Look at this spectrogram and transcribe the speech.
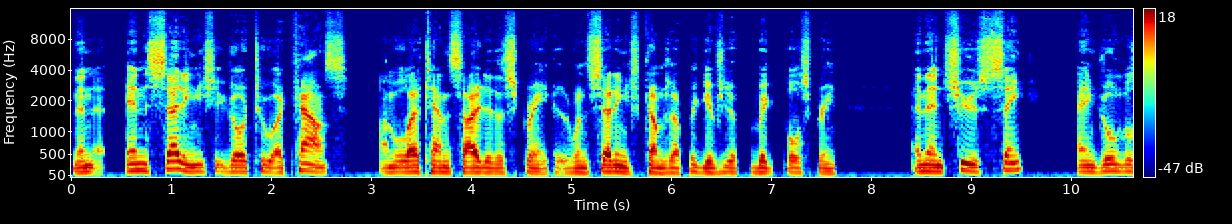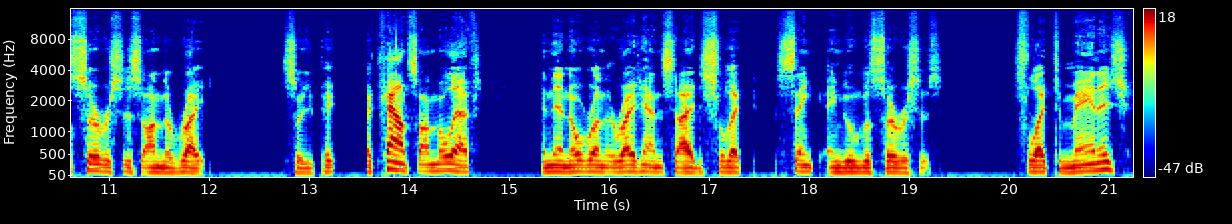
Then in settings, you go to accounts on the left hand side of the screen because when settings comes up, it gives you a big full screen. And then choose sync and Google services on the right. So you pick accounts on the left, and then over on the right hand side, select sync and Google services. Select manage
